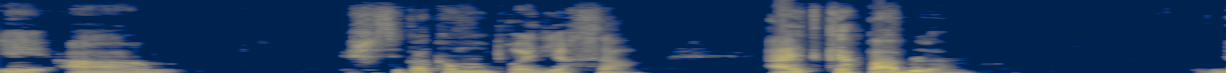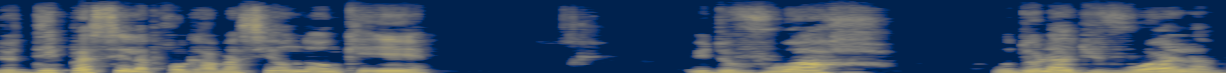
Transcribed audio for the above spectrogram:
et à, je sais pas comment on pourrait dire ça, à être capable de dépasser la programmation donc et, de voir au-delà du voile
